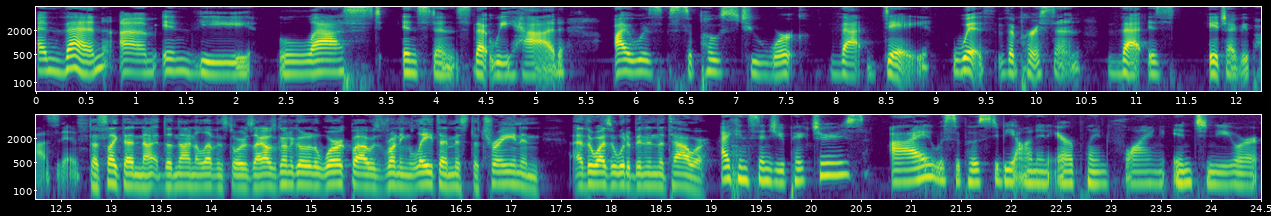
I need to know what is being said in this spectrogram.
And then, um, in the last instance that we had, I was supposed to work that day with the person that is HIV positive. That's like that, ni- the 9-11 stories. Like I was going to go to the work, but I was running late. I missed the train and otherwise I would have been in the tower. I can send you pictures. I was supposed to be on an airplane flying into New York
